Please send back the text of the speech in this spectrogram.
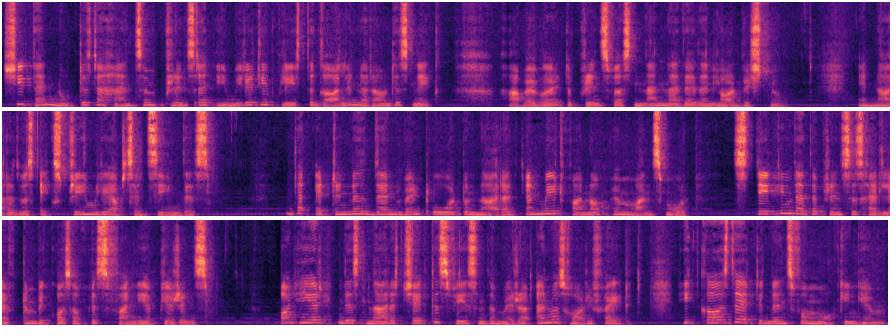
She then noticed a handsome prince and immediately placed the garland around his neck. However, the prince was none other than Lord Vishnu, and Narad was extremely upset seeing this. The attendants then went over to Narad and made fun of him once more, stating that the princess had left him because of his funny appearance. On hearing this, Narad checked his face in the mirror and was horrified. He cursed the attendants for mocking him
